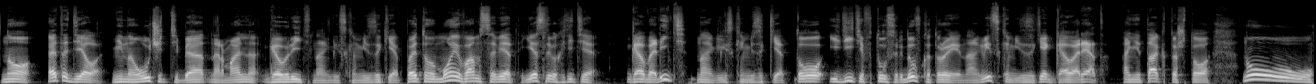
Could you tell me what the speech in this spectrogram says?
Но это дело не научит тебя нормально говорить на английском языке. Поэтому мой вам совет, если вы хотите говорить на английском языке, то идите в ту среду, в которой на английском языке говорят, а не так то, что, ну,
